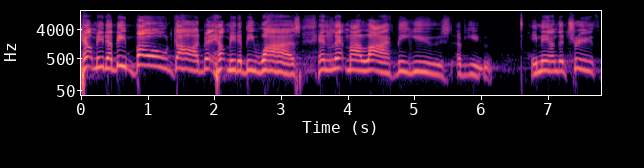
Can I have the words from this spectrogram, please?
Help me to be bold, God, but help me to be wise. And let my life be used of you. Amen. The truth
